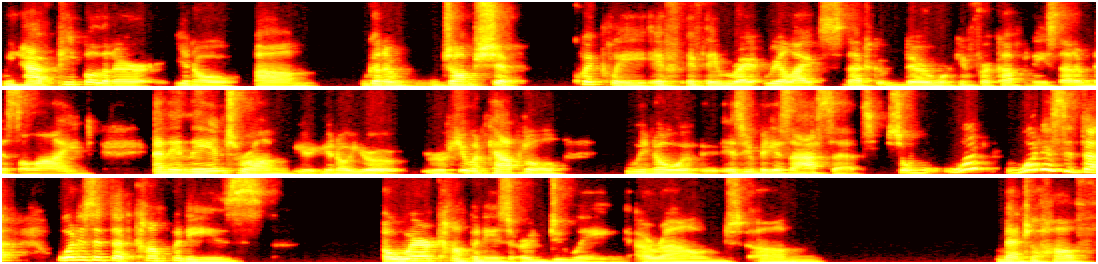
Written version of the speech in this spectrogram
we have people that are you know um, going to jump ship quickly if if they re- realize that they're working for companies that are misaligned and in the interim you, you know your your human capital we know is your biggest asset so what what is it that what is it that companies aware companies are doing around um, mental health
